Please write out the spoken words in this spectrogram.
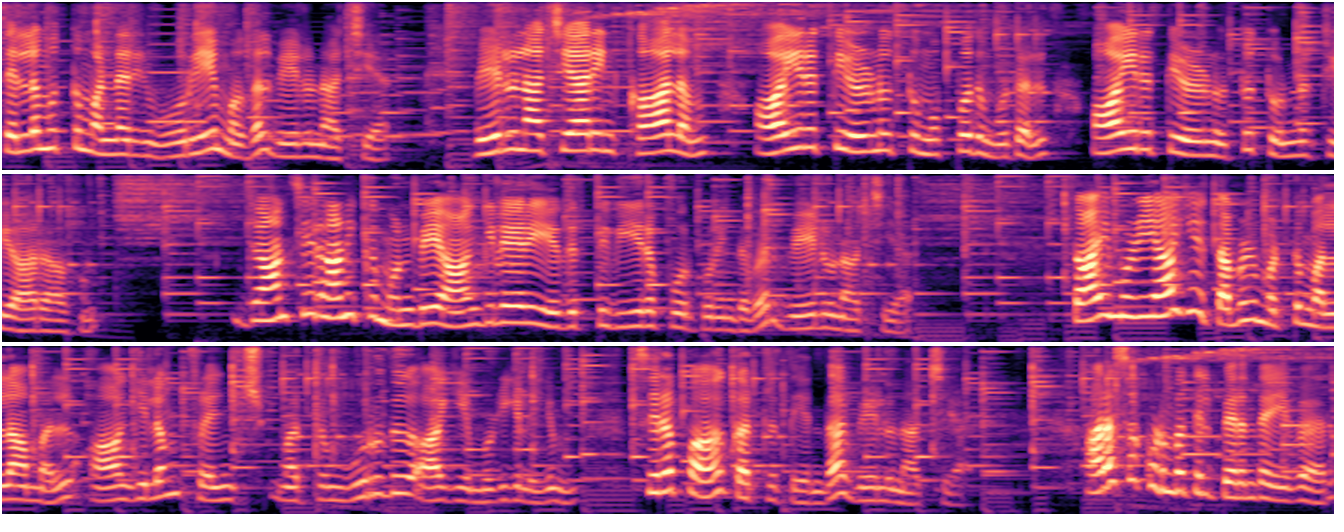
செல்லமுத்து மன்னரின் ஒரே மகள் வேலு நாச்சியார் வேலு நாச்சியாரின் காலம் ஆயிரத்தி எழுநூற்று முப்பது முதல் ஆயிரத்தி எழுநூற்று தொண்ணூற்றி ஆறு ஆகும். ஜான்சி ராணிக்கு முன்பே ஆங்கிலேயரை எதிர்த்து வீரப்போர் புரிந்தவர் வேலு நாச்சியார் தாய்மொழியாகிய தமிழ் மட்டுமல்லாமல் ஆங்கிலம் பிரெஞ்சு மற்றும் உருது ஆகிய மொழிகளையும் சிறப்பாக கற்றுத்தேர்ந்தார் வேலு நாச்சியார். அரச குடும்பத்தில் பிறந்த இவர்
